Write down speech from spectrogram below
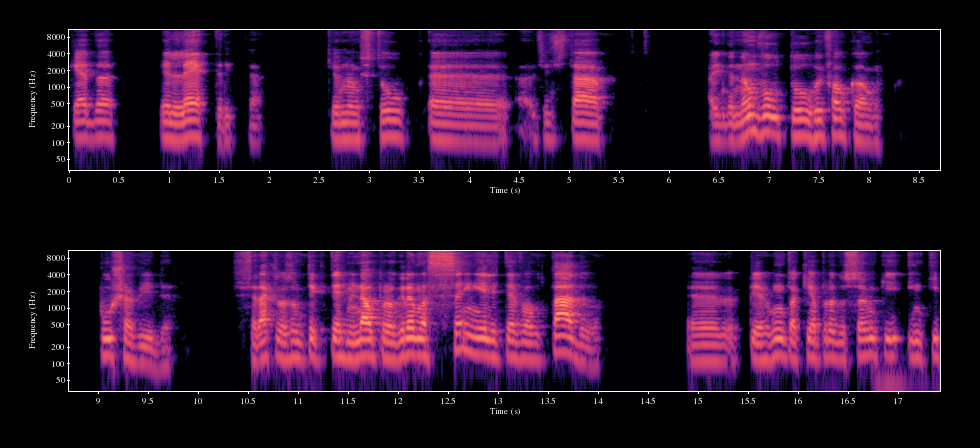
queda elétrica, que eu não estou. Uh, a gente está. Ainda não voltou o Rui Falcão. Puxa vida. Será que nós vamos ter que terminar o programa sem ele ter voltado? É, pergunto aqui à produção que, em que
